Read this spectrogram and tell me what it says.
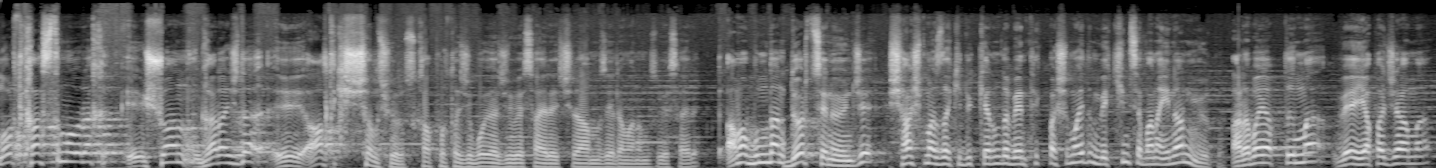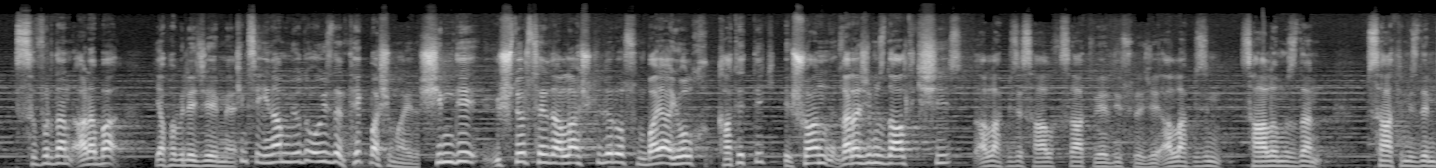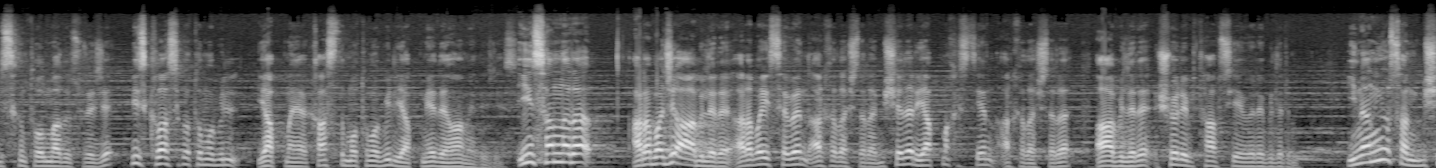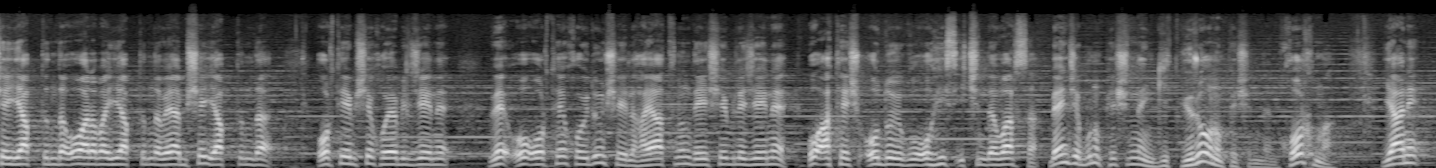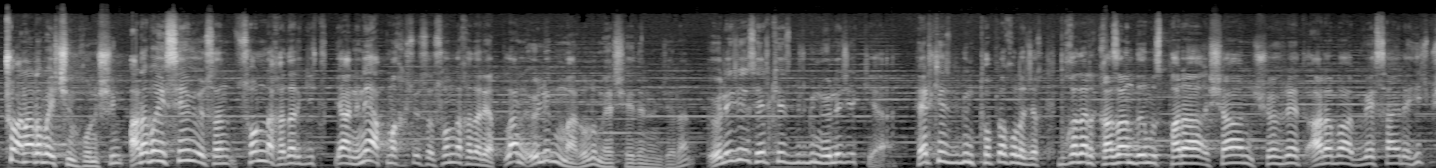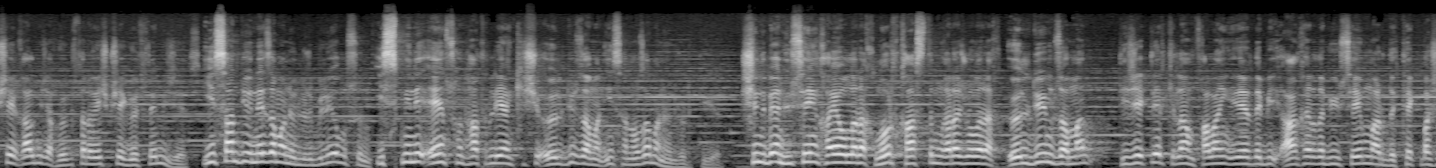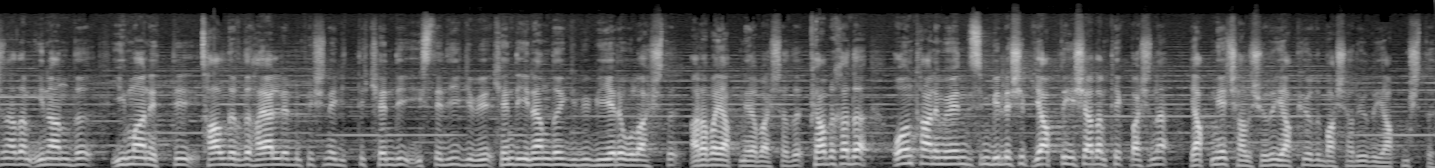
Lord Custom olarak e, şu an garajda e, 6 kişi çalışıyoruz. Kaportacı, boyacı vesaire, çırağımız, elemanımız vesaire. Ama bundan 4 sene önce Şaşmaz'daki dükkanımda ben tek başımaydım ve kimse bana inanmıyordu. Araba yaptığıma ve yapacağıma, sıfırdan araba yapabileceğime kimse inanmıyordu. O yüzden tek başımaydım. Şimdi 3-4 senede Allah'a şükürler olsun bayağı yol kat ettik. E, Şu an garajımızda 6 kişiyiz. Allah bize sağlık, saat verdiği sürece, Allah bizim sağlığımızdan saatimizden bir sıkıntı olmadığı sürece biz klasik otomobil yapmaya, custom otomobil yapmaya devam edeceğiz. İnsanlara Arabacı abilere, arabayı seven arkadaşlara, bir şeyler yapmak isteyen arkadaşlara, abilere şöyle bir tavsiye verebilirim. İnanıyorsan bir şey yaptığında, o arabayı yaptığında veya bir şey yaptığında ortaya bir şey koyabileceğine ve o ortaya koyduğun şeyle hayatının değişebileceğine, o ateş, o duygu, o his içinde varsa bence bunun peşinden git. Yürü onun peşinden. Korkma. Yani şu an araba için konuşayım. Arabayı seviyorsan sonuna kadar git. Yani ne yapmak istiyorsan sonuna kadar yap. Lan ölüm var oğlum her şeyden önce lan. Öleceğiz herkes bir gün ölecek ya. Herkes bir gün toprak olacak. Bu kadar kazandığımız para, şan, şöhret, araba vesaire hiçbir şey kalmayacak. Öbür tarafa hiçbir şey götüremeyeceğiz. İnsan diyor ne zaman ölür biliyor musun? İsmini en son hatırlayan kişi öldüğü zaman insan o zaman ölür diyor. Şimdi ben Hüseyin Kaya olarak, Lord Custom Garaj olarak öldüğüm zaman Diyecekler ki lan falan yerde bir Ankara'da bir Hüseyin vardı. Tek başına adam inandı, iman etti, saldırdı, hayallerinin peşine gitti. Kendi istediği gibi, kendi inandığı gibi bir yere ulaştı. Araba yapmaya başladı. Fabrikada 10 tane mühendisin birleşip yaptığı işi adam tek başına yapmaya çalışıyordu, yapıyordu, başarıyordu, yapmıştı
